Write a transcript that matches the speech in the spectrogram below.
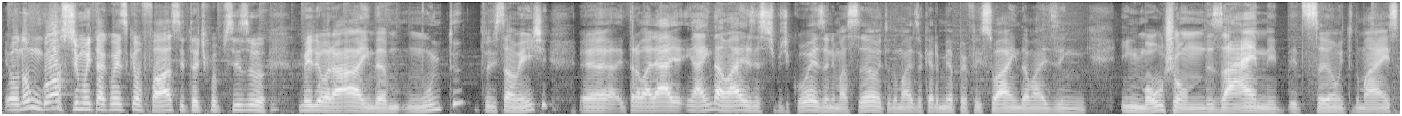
Eu não gosto de muita coisa que eu faço, então, tipo, eu preciso melhorar ainda muito, principalmente. é, e trabalhar ainda mais nesse tipo de coisa, animação e tudo mais. Eu quero me aperfeiçoar ainda mais em, em motion, design, edição e tudo mais.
